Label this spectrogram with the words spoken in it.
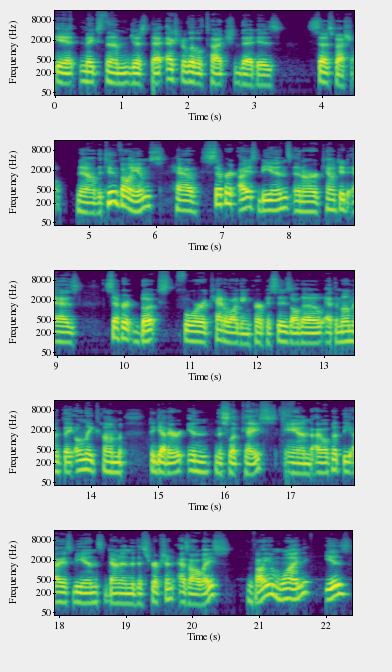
It makes them just that extra little touch that is so special. Now, the two volumes have separate ISBNs and are counted as separate books for cataloging purposes, although at the moment they only come together in the slipcase, and I will put the ISBNs down in the description as always. Volume 1 is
